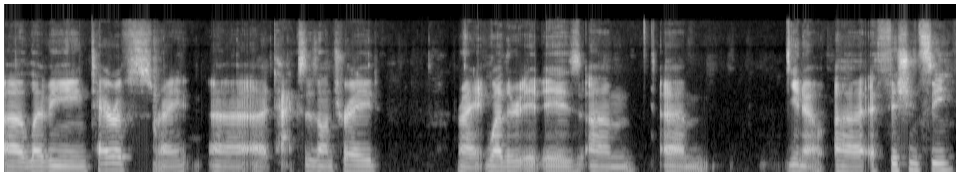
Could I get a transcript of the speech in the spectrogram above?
uh, levying tariffs, right? Uh, uh taxes on trade, right? Whether it is um, um, you know uh, efficiency,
